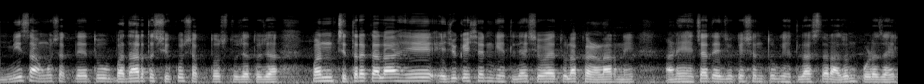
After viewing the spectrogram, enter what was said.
मी सांगू शकते तू पदार्थ शिकू शकतोस तुझ्या तुझ्या. पण चित्रकला हे एज्युकेशन घेतल्याशिवाय तुला कळणार नाही. आणि ह्याच्यात एज्युकेशन तू घेतलास तर अजून पुढं जाईल.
